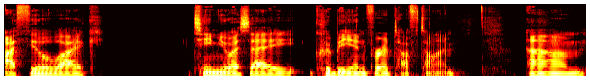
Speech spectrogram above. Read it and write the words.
I feel like Team USA could be in for a tough time. Um,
